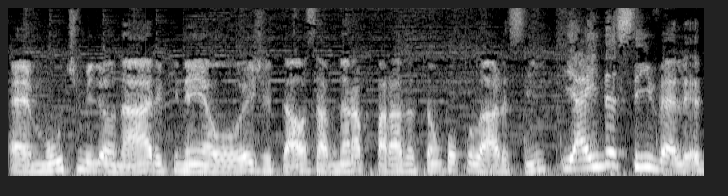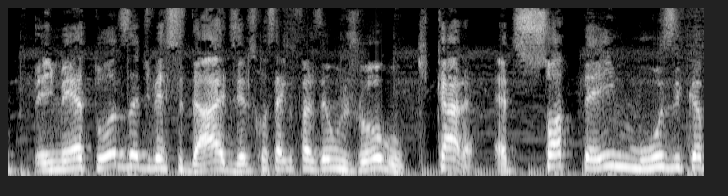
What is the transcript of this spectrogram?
é, multimilionário que nem é hoje e tal, sabe? Não era uma parada tão popular assim. E ainda assim, velho, em meio a todas as adversidades, eles conseguem fazer um jogo que, cara, é, só tem música,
